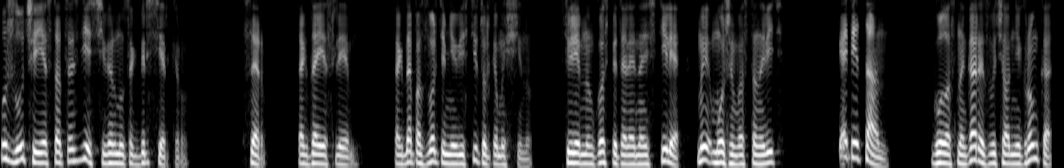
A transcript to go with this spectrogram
Уж лучше ей остаться здесь, чем вернуться к Берсеркеру. «Сэр, тогда если... Тогда позвольте мне увести только мужчину. В тюремном госпитале на Стиле мы можем восстановить...» «Капитан!» Голос Нагары звучал негромко,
